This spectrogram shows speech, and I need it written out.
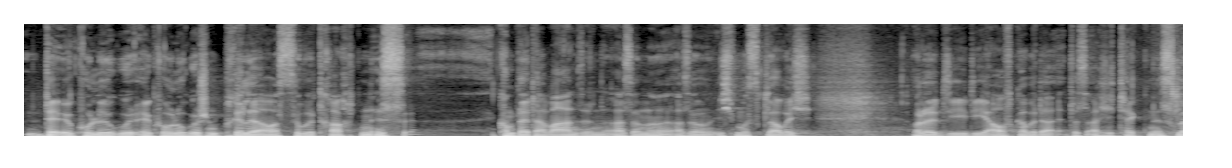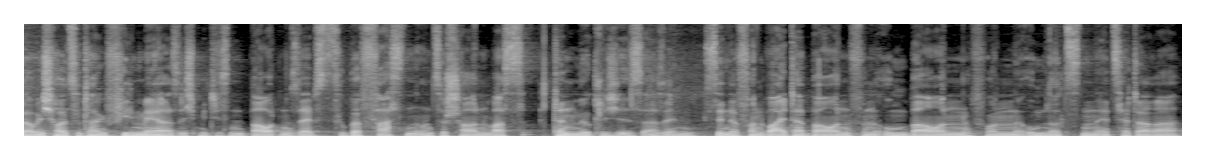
der ökolog ökologischen Brille aus zu betrachten, ist kompletter Wahnsinn. Also, ne, also ich muss, glaube ich, oder die, die Aufgabe des Architekten ist, glaube ich, heutzutage viel mehr, sich mit diesen Bauten selbst zu befassen und zu schauen, was dann möglich ist, also im Sinne von Weiterbauen, von Umbauen, von Umnutzen etc.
